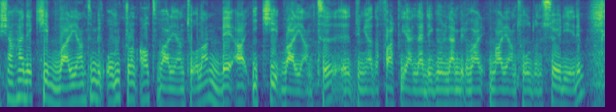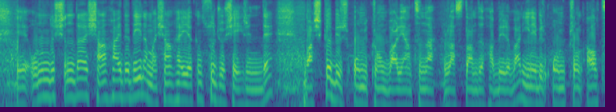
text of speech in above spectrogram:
Şanghay'daki varyantın bir omikron alt varyantı olan BA2 varyantı, dünyada farklı yerlerde görülen bir var, varyant olduğunu söyleyelim. Onun dışında Şanghay'da değil ama Şanghay'a yakın Suzhou şehrinde başka bir omikron varyantına rastlandığı haberi var. Yine bir omikron alt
